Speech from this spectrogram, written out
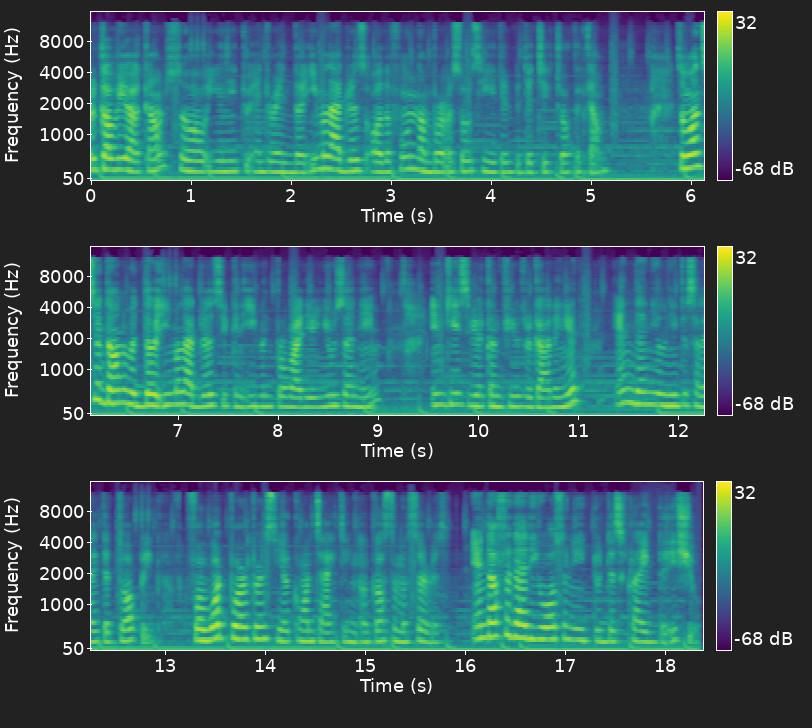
recover your account. So you need to enter in the email address or the phone number associated with your TikTok account. So once you're done with the email address, you can even provide your username in case we are confused regarding it. And then you'll need to select the topic for what purpose you're contacting a customer service. And after that, you also need to describe the issue.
